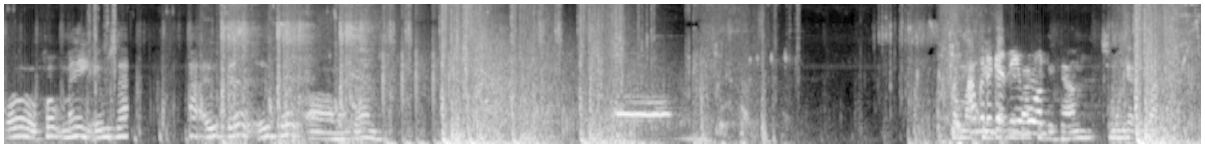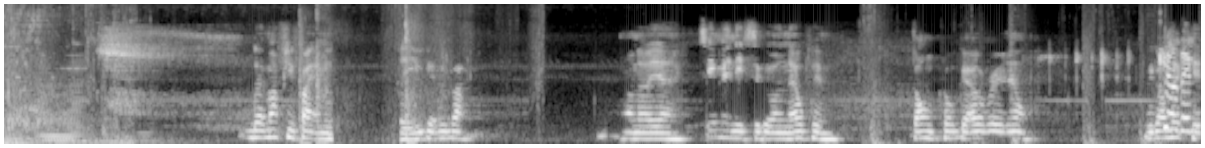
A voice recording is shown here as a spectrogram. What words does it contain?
Whoa, fuck me, who's that? Ah, who built? Who built? Oh my god. I'm gonna get the back one. If you can. Someone get me back. Let Matthew fight him. You get me back. Oh know, yeah. Teammate needs to go and help him. Don't come get over here now. We got Killed him.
